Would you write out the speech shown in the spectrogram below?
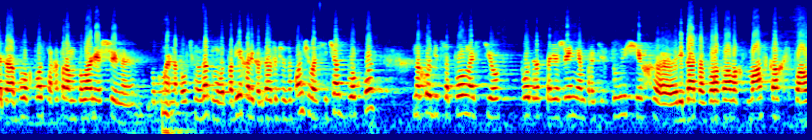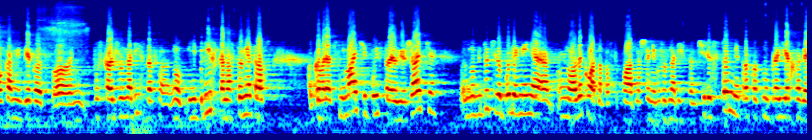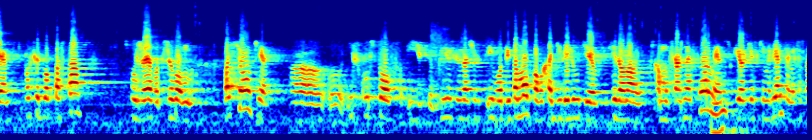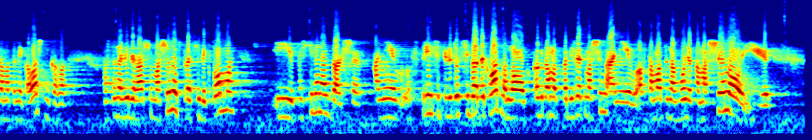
Это блокпост, на котором пылали шины буквально полчаса назад. Мы вот подъехали, когда уже все закончилось. Сейчас блокпост находится полностью под распоряжением протестующих. Э, Ребята в балаклавах, в масках, с палками бегают, э, пускают журналистов, э, ну, не близко, на 100 метров. Говорят, снимайте быстро и уезжайте. Но ведут себя более-менее ну, адекватно по, по отношению к журналистам. Через 100 метров, как мы проехали после блокпоста, уже вот в жилом поселке из кустов и, значит, и вот и домов повыходили люди в зеленой камуфляжной форме с георгиевскими лентами, с автоматами Калашникова. Остановили нашу машину, спросили, кто мы, и пустили нас дальше. Они, в принципе, ведут себя адекватно, но когда подъезжает машина, они автоматы наводят на машину и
